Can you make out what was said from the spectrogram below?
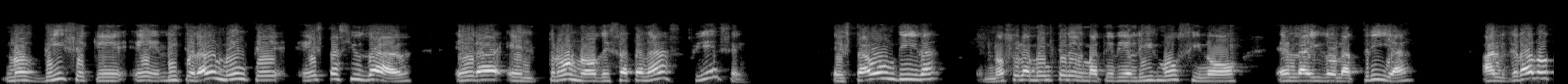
nos dice que eh, literalmente esta ciudad era el trono de Satanás. Fíjense, estaba hundida no solamente en el materialismo, sino en la idolatría, al grado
